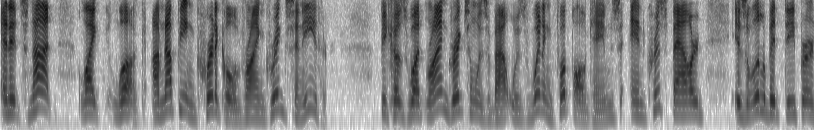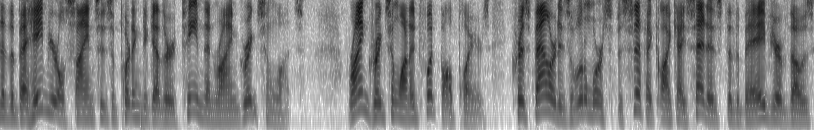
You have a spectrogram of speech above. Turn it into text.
And it's not like, look, I'm not being critical of Ryan Grigson either, because what Ryan Grigson was about was winning football games, and Chris Ballard is a little bit deeper into the behavioral sciences of putting together a team than Ryan Grigson was. Ryan Grigson wanted football players. Chris Ballard is a little more specific, like I said, as to the behavior of those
